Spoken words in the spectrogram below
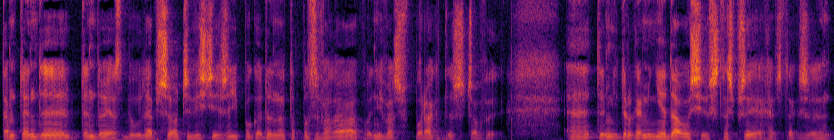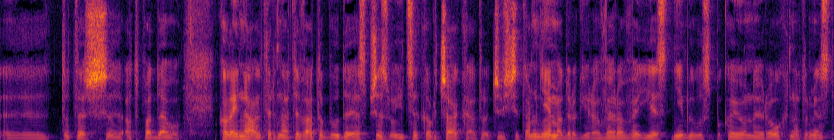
Tamtędy ten dojazd był lepszy, oczywiście jeżeli pogoda na to pozwalała, ponieważ w porach deszczowych tymi drogami nie dało się już też przejechać, także e, to też e, odpadało. Kolejna alternatywa to był dojazd przez ulicę Korczaka. To oczywiście tam nie ma drogi rowerowej, jest niby uspokojony ruch, natomiast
